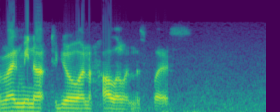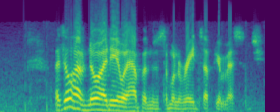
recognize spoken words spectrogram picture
Remind me not to go on hollow in this place. I still have no idea what happens if someone raids up your message.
